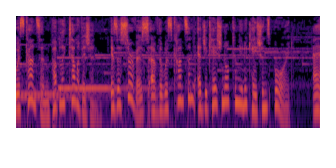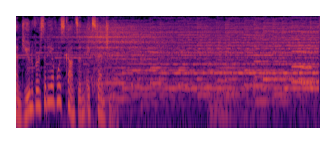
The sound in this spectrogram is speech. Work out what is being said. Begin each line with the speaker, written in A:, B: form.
A: Wisconsin Public Television is a service of the Wisconsin Educational Communications Board and University of Wisconsin Extension.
